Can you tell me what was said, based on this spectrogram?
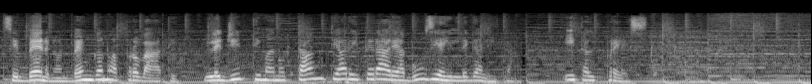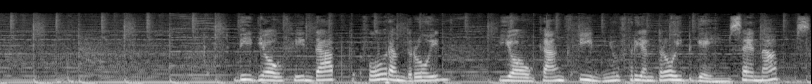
sebbene non vengano approvati, legittimano tanti a ritirare abusi e illegalità. Ital Press. Did you feed app for Android? You can feed new free Android games and apps.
